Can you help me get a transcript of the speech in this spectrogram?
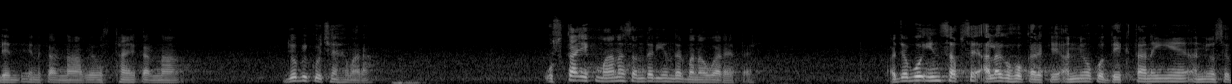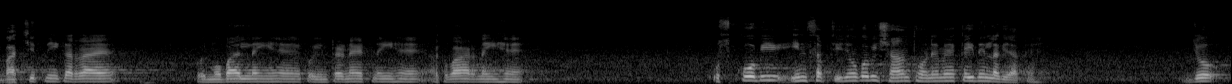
लेन देन करना, व्यवस्थाएँ करना, जो भी कुछ है हमारा, उसका एक मानस अंदर ही अंदर बना हुआ रहता है। और जब वो इन सबसे अलग होकर के अन्यों को देखता नहीं है, अन्यों से बातचीत नहीं कर रहा है कोई मोबाइल नहीं है, कोई इंटरनेट नहीं है, अखबार नहीं है। उसको भी, इन सब चीज़ों को भी शांत होने में कई दिन लग जाते हैं। जो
